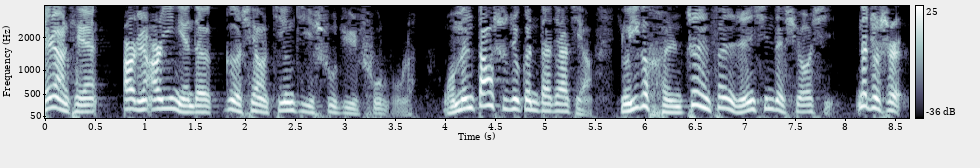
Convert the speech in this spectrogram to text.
前两天，二零二一年的各项经济数据出炉了。我们当时就跟大家讲，有一个很振奋人心的消息，那就是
